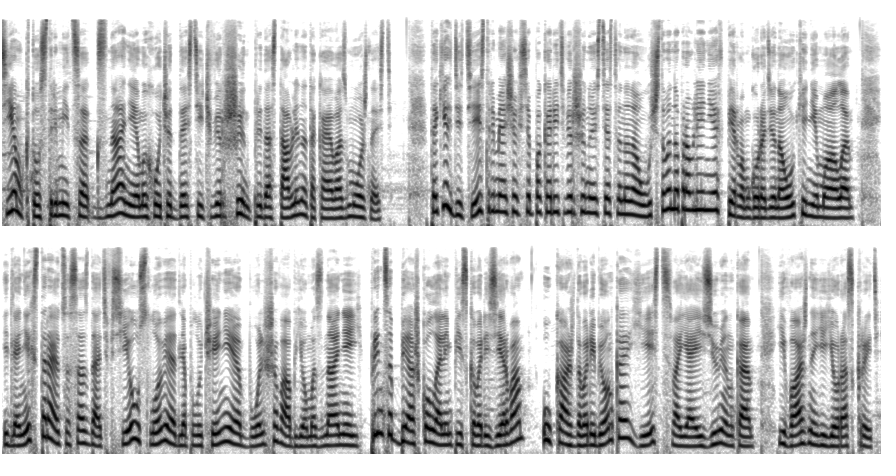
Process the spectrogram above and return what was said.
Тем, кто стремится к знаниям и хочет достичь вершин, предоставлена такая возможность. Таких детей, стремящихся покорить вершину естественно-научного направления, в первом городе науки немало. И для них стараются создать все условия для получения большего объема знаний. Принцип биошколы Олимпийского резерва у каждого ребенка есть своя изюминка, и важно ее раскрыть.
